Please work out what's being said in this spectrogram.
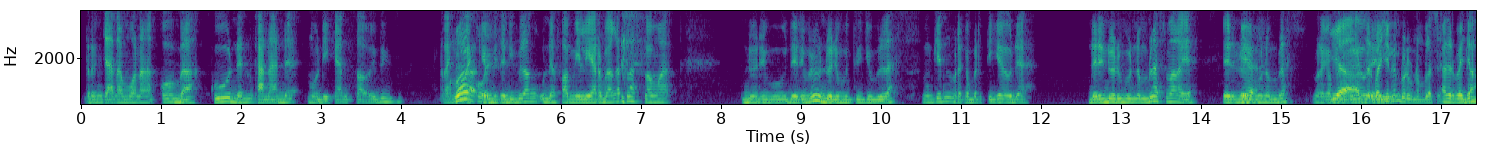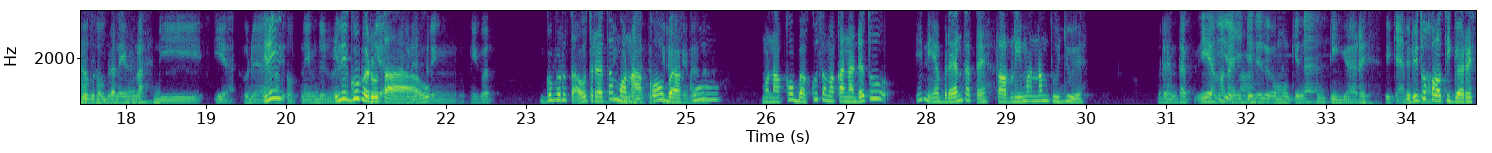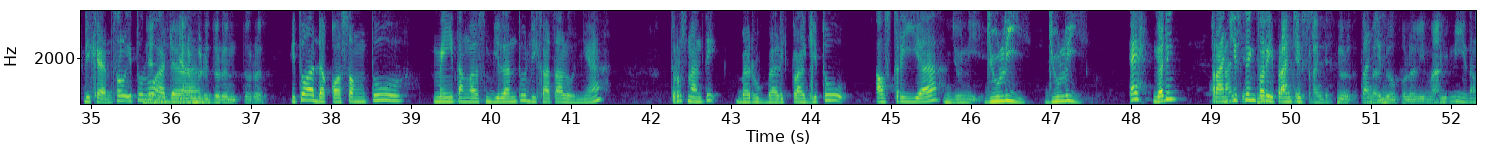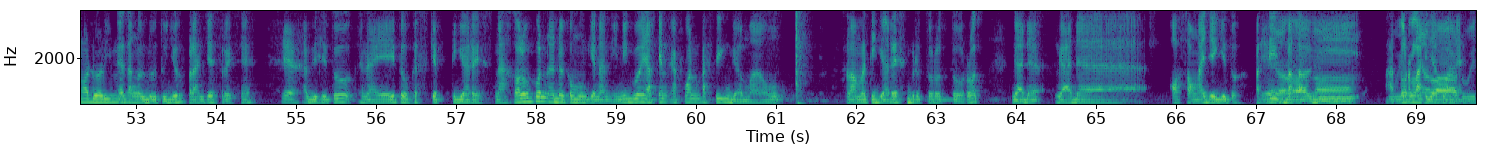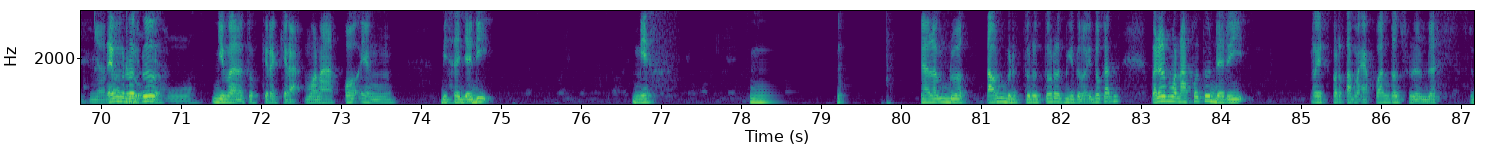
Rencana Monaco, Baku, dan Kanada mau di cancel itu track-track Gua- yang bisa dibilang udah familiar banget lah selama 2000 dari berapa 2017 mungkin mereka bertiga udah dari 2016 malah ya dari Iya. 2016 mereka Iya, bertiga Azerbaijan kan di, 2016 ya. Azerbaijan udah household 2016 name ya. lah di ya udah Ini- household name dan ini gua baru udah tahu. sering ikut Gue baru tahu ternyata Gimana tuh Monaco, kira-kira Baku, Monaco, Baku sama Kanada tuh ini ya branded ya, round 5, 6, 7 ya. Berentep. Iya, Iya, makanya ah. jadi ada kemungkinan tiga race di cancel. Jadi tuh kalau tiga race di cancel itu dan secara ada berturut-turut. itu ada kosong tuh Mei tanggal 9 tuh di Catalunya. Terus nanti baru balik lagi tuh Austria Juni. Juli, Juli. Eh, enggak ding. Oh, Prancis, ding, sorry, Prancis. Prancis dulu, tanggal Prancis. 25. Juni tanggal 25. Eh tanggal 27 Prancis race-nya. Iya. Habis itu, nah ya itu ke skip 3 race. Nah, kalaupun ada kemungkinan ini, gue yakin F1 pasti nggak mau selama tiga race berturut-turut nggak ada nggak ada kosong aja gitu. Pasti Iyalah, bakal nah, diatur lah jadwalnya. duitnya. Tapi menurut lu, Gimana tuh kira-kira Monaco yang bisa jadi miss dalam dua tahun berturut-turut gitu loh. Itu kan padahal Monaco tuh dari race pertama F1 tahun 1950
